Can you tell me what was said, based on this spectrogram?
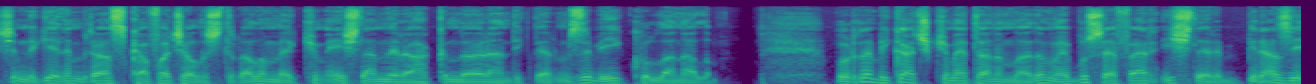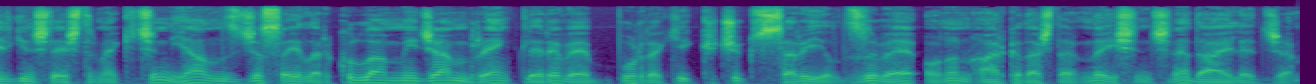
Şimdi gelin biraz kafa çalıştıralım ve küme işlemleri hakkında öğrendiklerimizi bir kullanalım. Burada birkaç küme tanımladım ve bu sefer işleri biraz ilginçleştirmek için yalnızca sayıları kullanmayacağım, renkleri ve buradaki küçük sarı yıldızı ve onun arkadaşlarını da işin içine dahil edeceğim.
